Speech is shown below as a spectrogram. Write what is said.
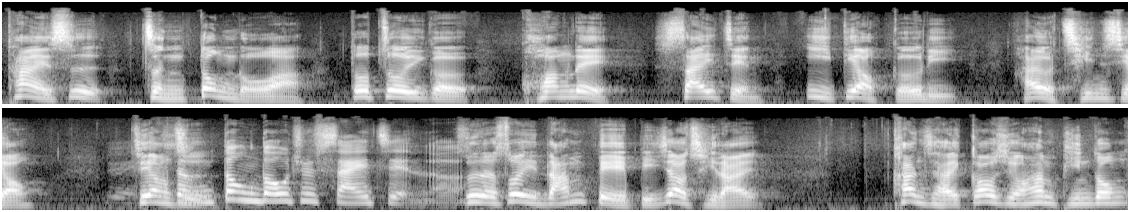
它也是整栋楼啊，都做一个框列筛检、疫调、隔离，还有清消。这样子，整栋都去筛检了。是的，所以南北比较起来，看起来高雄和屏东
